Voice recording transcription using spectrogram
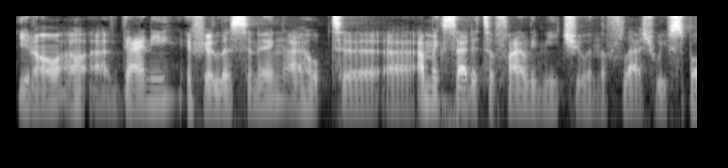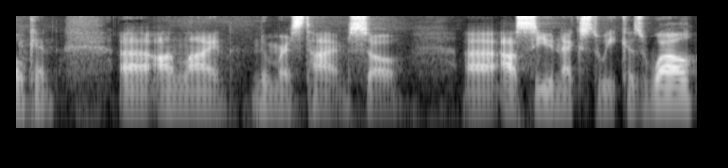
You know, uh, uh Danny, if you're listening, I hope to. Uh, I'm excited to finally meet you in the flesh. We've spoken uh, online numerous times, so uh, I'll see you next week as well.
